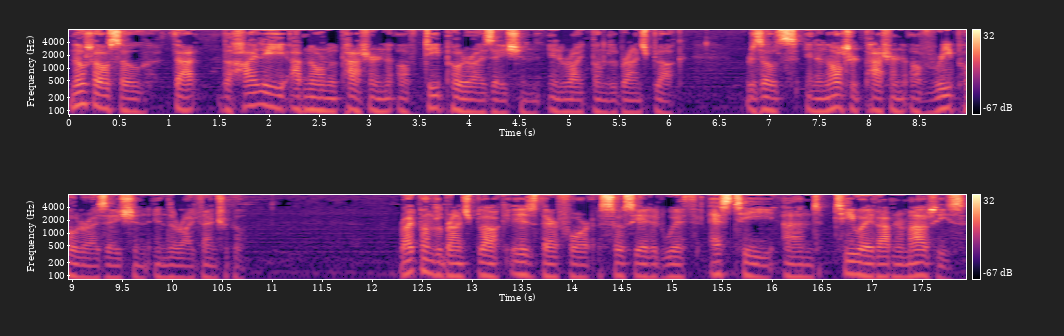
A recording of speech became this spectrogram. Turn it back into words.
Note also that the highly abnormal pattern of depolarization in right bundle branch block results in an altered pattern of repolarization in the right ventricle. Right bundle branch block is therefore associated with ST and T-wave abnormalities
